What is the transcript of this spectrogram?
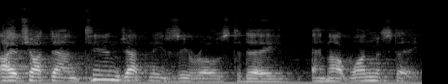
I have shot down 10 Japanese Zeros today and not one mistake.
